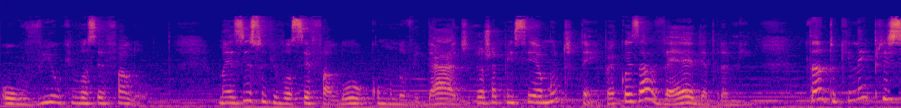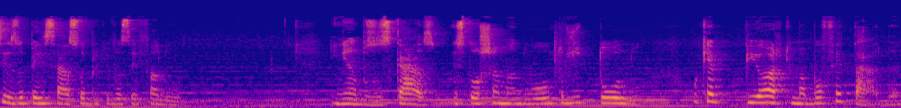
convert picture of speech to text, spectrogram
ouvi o que você falou. Mas isso que você falou como novidade, eu já pensei há muito tempo. É coisa velha para mim. Tanto que nem preciso pensar sobre o que você falou. Em ambos os casos, estou chamando o outro de tolo, o que é pior que uma bofetada.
